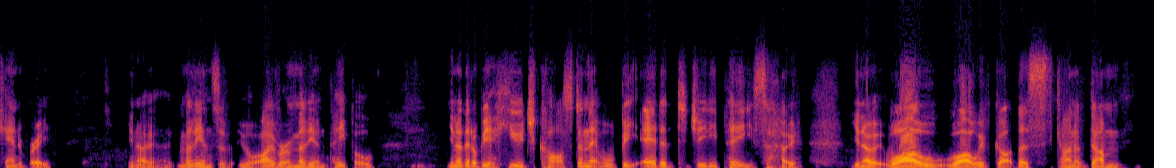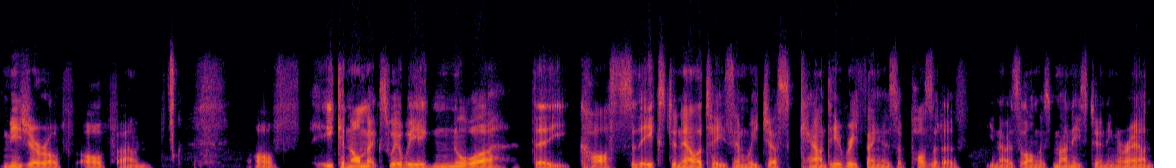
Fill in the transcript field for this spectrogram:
Canterbury, you know, millions of, or over a million people, you know, that'll be a huge cost and that will be added to GDP. So, you know, while, while we've got this kind of dumb measure of, of, um, of economics where we ignore the costs or the externalities and we just count everything as a positive, you know, as long as money's turning around,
